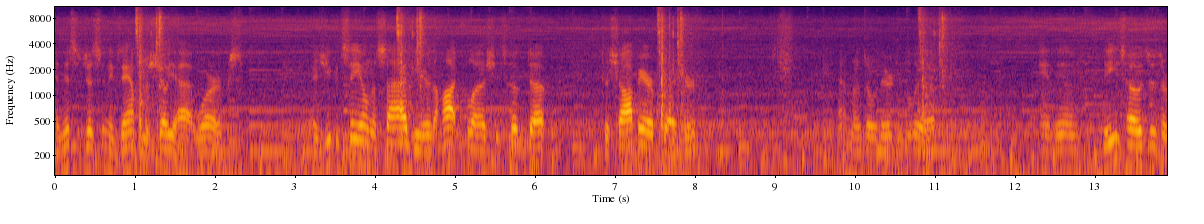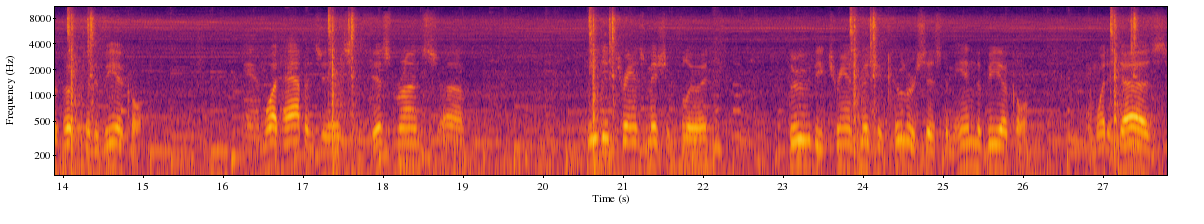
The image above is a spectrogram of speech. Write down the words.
and this is just an example to show you how it works. As you can see on the side here, the hot flush is hooked up to shop air pressure. That runs over there to the lift. And then these hoses are hooked to the vehicle. And what happens is this runs uh, heated transmission fluid through the transmission cooler system in the vehicle. And what it does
